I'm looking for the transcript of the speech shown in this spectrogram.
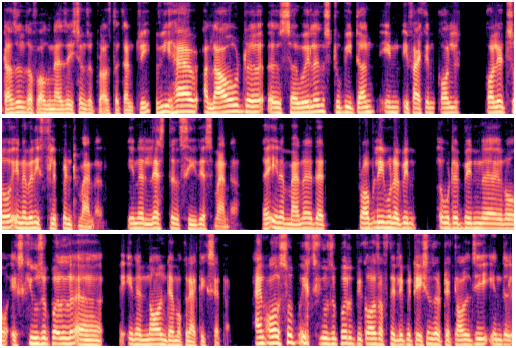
dozens of organizations across the country, we have allowed uh, uh, surveillance to be done in, if I can call it call it so, in a very flippant manner, in a less than serious manner, uh, in a manner that probably would have been would have been uh, you know excusable uh, in a non-democratic setup. And also excusable because of the limitations of technology in the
